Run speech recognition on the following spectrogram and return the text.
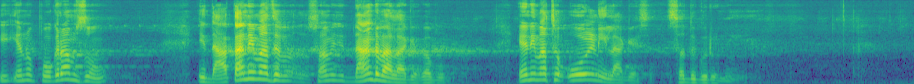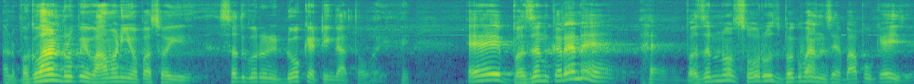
એનો પ્રોગ્રામ શું? એ દાતાની માથે સ્વામીજી દાંડવા લાગે બાબુ એની માથે ઓળણી લાગે છે સદગુરુની. અને ભગવાન રૂપે વાવણીઓ પાછો એ સદગુરુની ડોકે ટીંગાતો હોય. એ ભજન કરે ને ભજનનો સોરું જ ભગવાન છે, બાપુ કહે છે.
